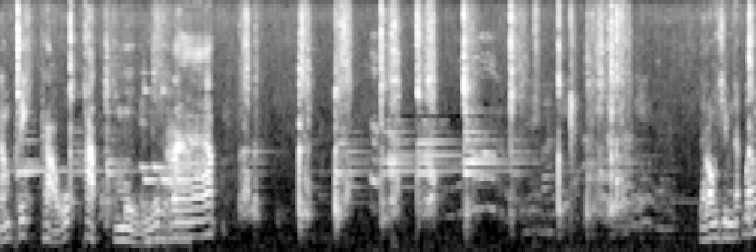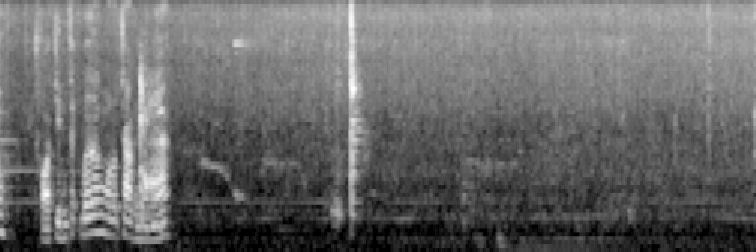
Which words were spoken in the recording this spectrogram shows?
น้ำพริกเผาผัดหมูครับ เดี๋ยวลองชิมจักเบิ้งขอชิมจักเบิ้งว่ารสชาติเป็นยังไงนะอื้อหือ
